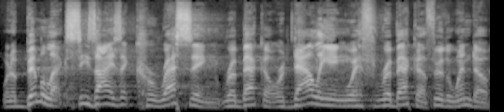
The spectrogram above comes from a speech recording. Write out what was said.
When Abimelech sees Isaac caressing Rebekah or dallying with Rebekah through the window,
